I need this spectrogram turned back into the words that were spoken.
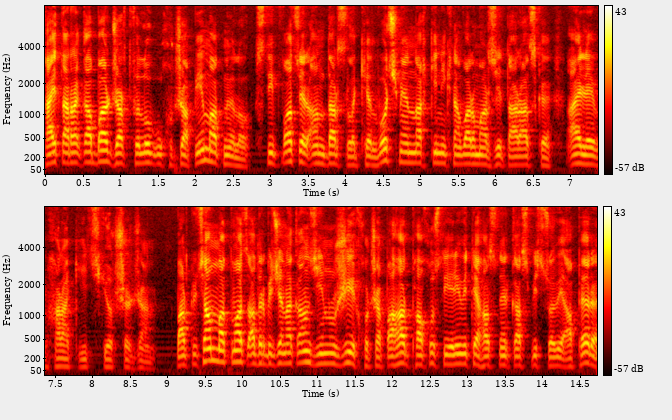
հայտարարակաբար ջարդվելով ու խոճապի մատնելով ստիպված էր անդարձ լքել ոչ միայն նախկին ինքնավար մարզի տարածքը, այլև հարակից 7 շրջան։ Պարտության մատնված ադրբեջանական զինուժի խոչապահար փախուստը երևի թե հասներ Կասպից ծովի ափերը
